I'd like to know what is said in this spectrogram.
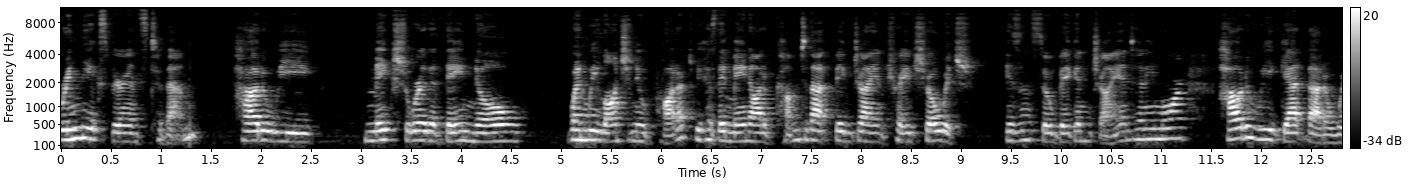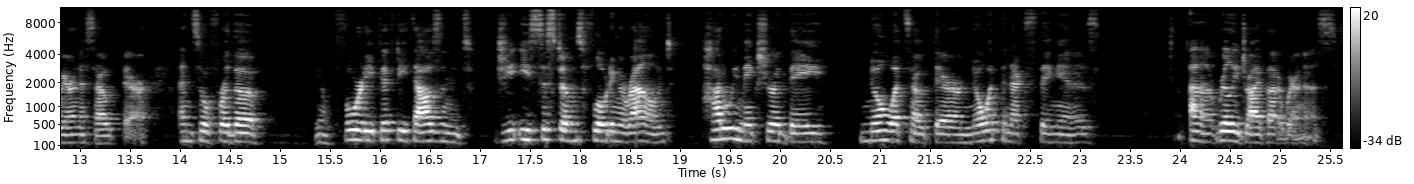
bring the experience to them? How do we make sure that they know when we launch a new product because they may not have come to that big giant trade show, which isn't so big and giant anymore. How do we get that awareness out there? And so for the you know 40, 50,000 GE systems floating around, how do we make sure they know what's out there, know what the next thing is, uh, really drive that awareness?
